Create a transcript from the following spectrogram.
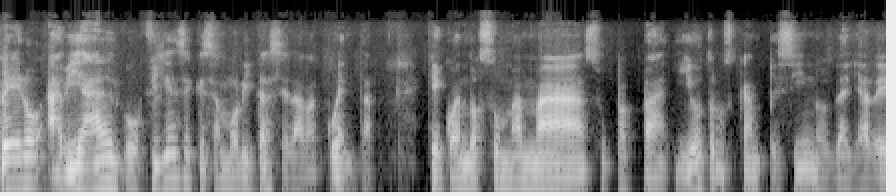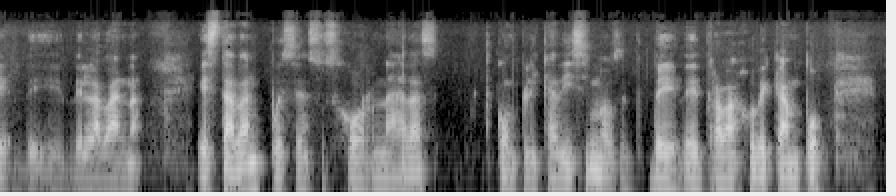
Pero había algo, fíjense que Zamorita se daba cuenta que cuando su mamá, su papá y otros campesinos de allá de, La Habana estaban pues en sus jornadas complicadísimas de, trabajo de campo,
